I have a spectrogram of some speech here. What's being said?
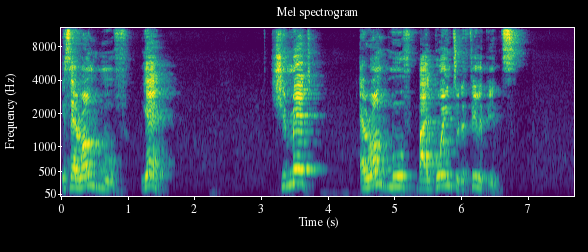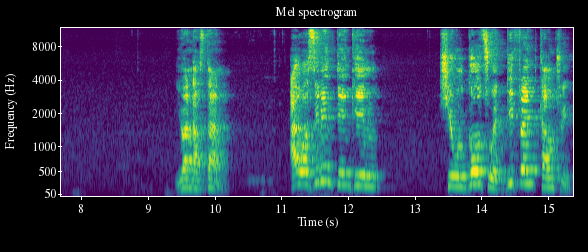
is a wrong move. Yeah. She made a wrong move by going to the Philippines. You understand? I was even thinking she will go to a different country.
